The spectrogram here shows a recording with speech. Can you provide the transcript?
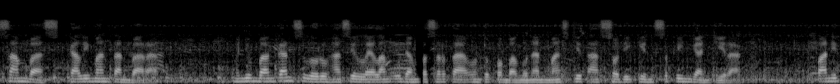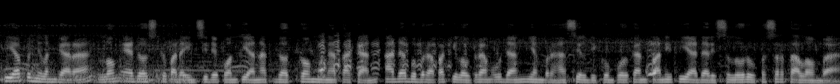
Sambas, Kalimantan Barat. Menyumbangkan seluruh hasil lelang udang peserta untuk pembangunan Masjid As-Sodikin Sepinggan Jirak. Panitia penyelenggara, Long Edos kepada insidepontianak.com mengatakan, ada beberapa kilogram udang yang berhasil dikumpulkan panitia dari seluruh peserta lomba.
